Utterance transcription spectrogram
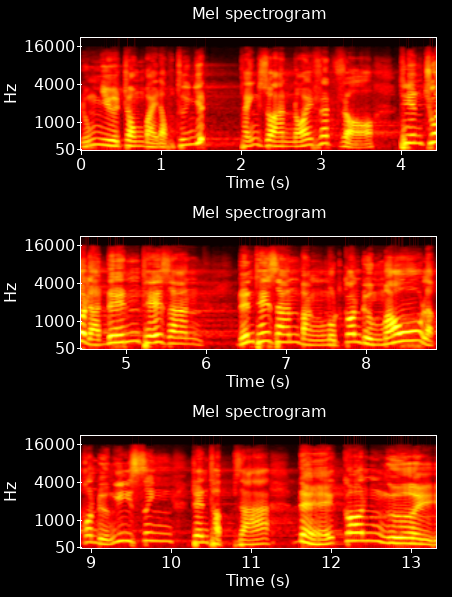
Đúng như trong bài đọc thứ nhất, Thánh Gioan nói rất rõ Thiên Chúa đã đến thế gian Đến thế gian bằng một con đường máu Là con đường hy sinh trên thập giá Để con người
